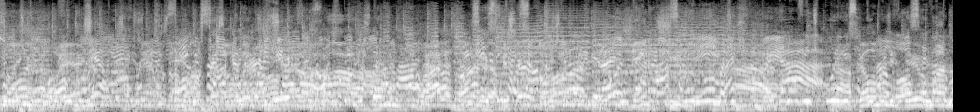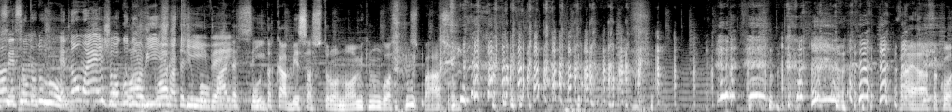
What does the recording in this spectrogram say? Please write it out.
doidos. Nenhuma, a gente tá perdendo ouvinte por Ah, isso. pelo amor tá de Deus, Mano, tomar no vocês cu são... todo mundo. Não é jogo do bicho de aqui, velho. assim. Puta cabeça astronômica que não gosta do espaço. Vai, Rafa, co-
